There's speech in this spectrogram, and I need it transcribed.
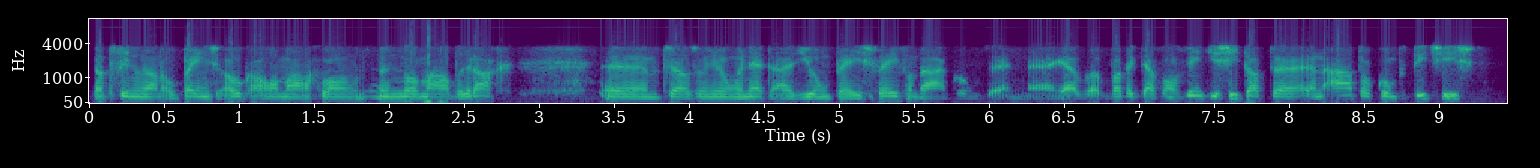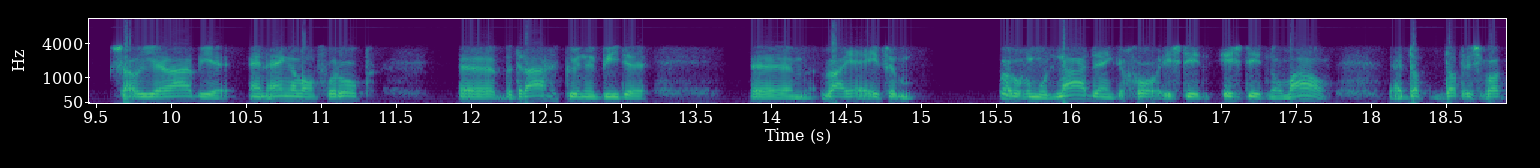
dat vinden we dan opeens ook allemaal gewoon een normaal bedrag. Ehm, terwijl zo'n jongen net uit jong PSV vandaan komt. En ja, wat ik daarvan vind, je ziet dat een aantal competities, Saudi-Arabië en Engeland voorop, bedragen kunnen bieden. Um, waar je even over moet nadenken. Goh, is dit, is dit normaal? Dat, dat is wat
